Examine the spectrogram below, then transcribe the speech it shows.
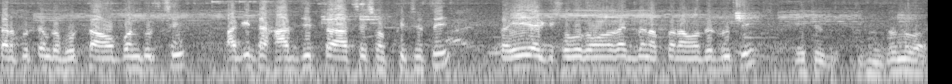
তার প্রতি আমরা ভোটটা আহ্বান করছি। বাকিটা হার জিতটা আছে সব কিছুতেই তো এই আর কি শুভকামনা রাখবেন আপনারা আমাদের প্রতি। এইটুকু ধন্যবাদ।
